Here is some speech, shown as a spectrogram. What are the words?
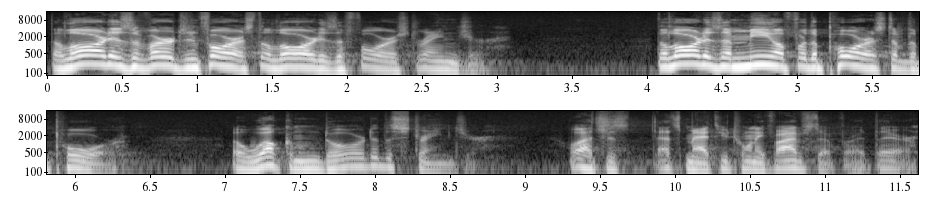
The Lord is a virgin forest, the Lord is a forest ranger. The Lord is a meal for the poorest of the poor, a welcome door to the stranger. Well, that's just that's Matthew 25 stuff right there.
